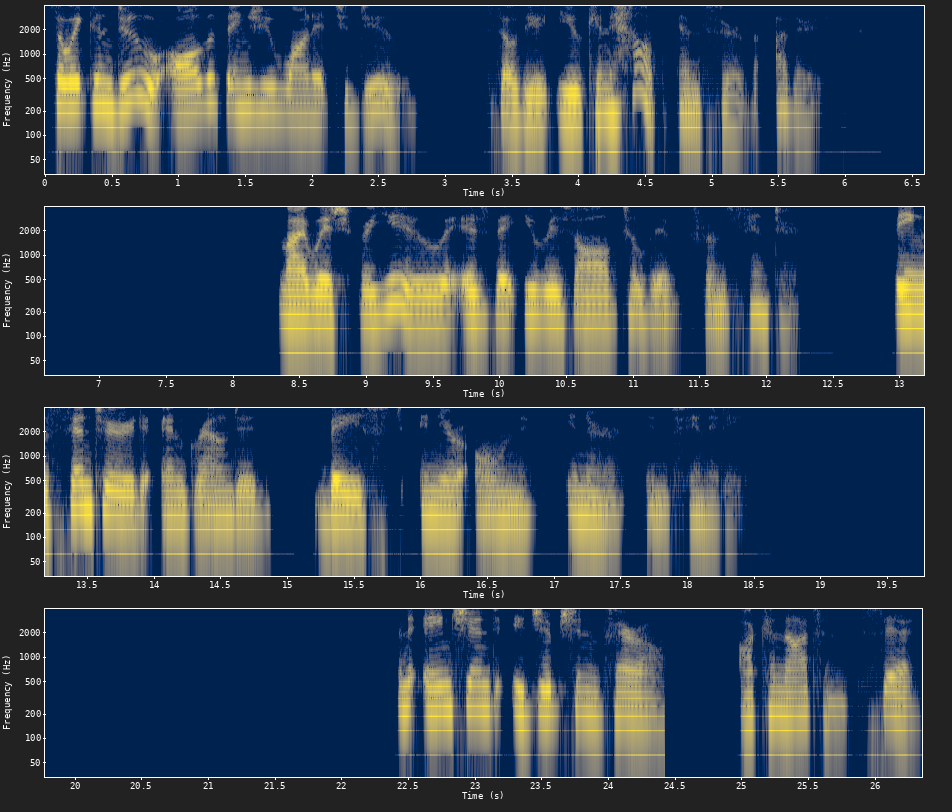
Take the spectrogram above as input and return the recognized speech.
so it can do all the things you want it to do so that you can help and serve others. My wish for you is that you resolve to live from center, being centered and grounded, based in your own inner infinity. An ancient Egyptian pharaoh, Akhenaten, said,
